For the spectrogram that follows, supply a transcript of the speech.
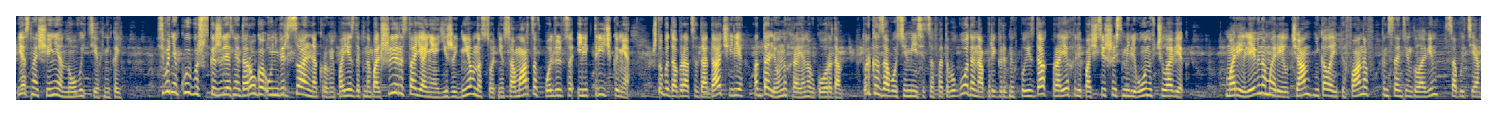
и оснащение новой техникой. Сегодня Куйбышевская железная дорога универсальна. Кроме поездок на большие расстояния, ежедневно сотни самарцев пользуются электричками, чтобы добраться до дач или отдаленных районов города. Только за 8 месяцев этого года на пригородных поездах проехали почти 6 миллионов человек. Мария Левина, Мария Илчан, Николай Епифанов, Константин Головин. События.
